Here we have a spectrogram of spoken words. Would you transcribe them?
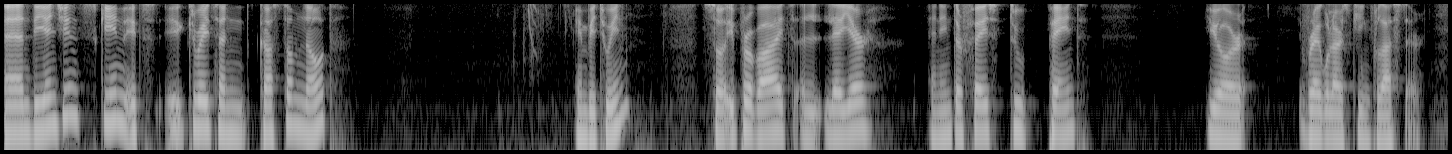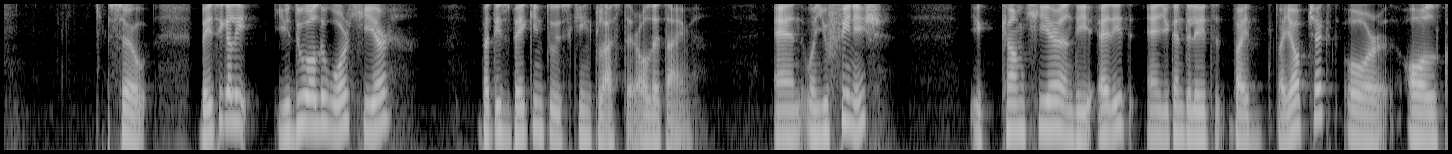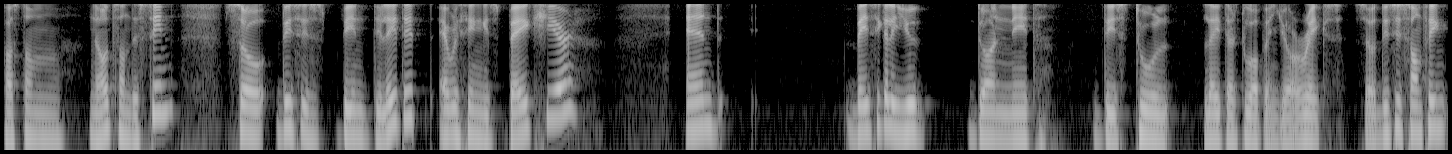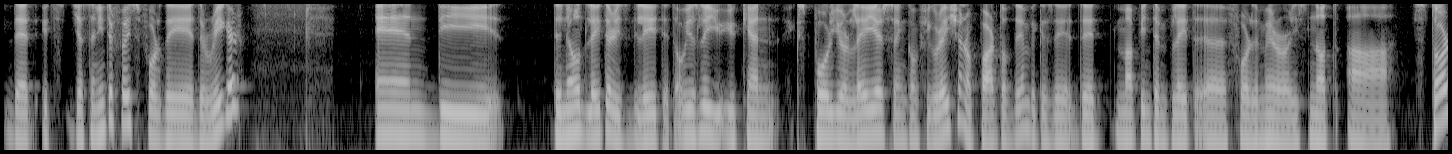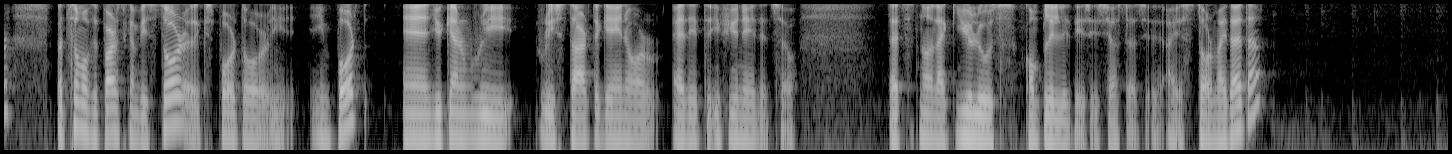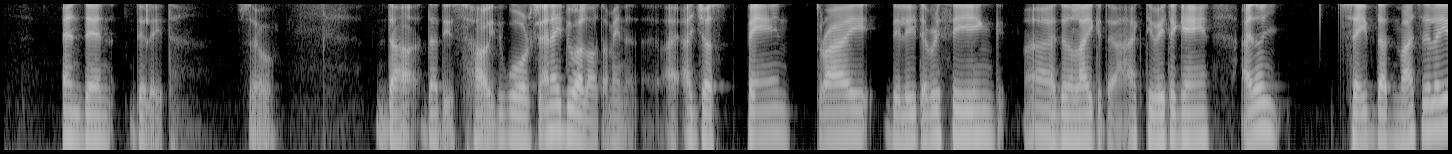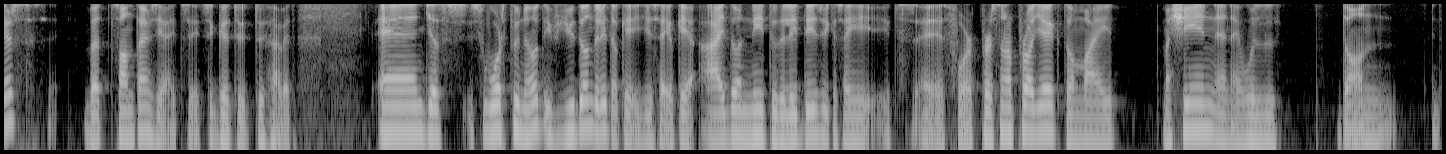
And the ng skin it's it creates a custom node in between. So it provides a layer an interface to paint your regular skin cluster. So basically you do all the work here but it's baked into the skin cluster all the time and when you finish you come here and the edit and you can delete by by object or all custom nodes on the scene. So this is being deleted. Everything is baked here. And basically you don't need this tool later to open your rigs. So this is something that it's just an interface for the, the rigger and the the node later is deleted. Obviously you, you can export your layers and configuration or part of them because the, the mapping template uh, for the mirror is not uh, store, but some of the parts can be stored, export or import, and you can re restart again or edit if you need it. So that's not like you lose completely this. It's just as I store my data and then delete. So that that is how it works. And I do a lot. I mean, I, I just paint, try, delete everything. I don't like it, activate again. I don't save that much the layers but sometimes yeah it's it's good to, to have it and just it's worth to note if you don't delete okay you say okay i don't need to delete this because i it's uh, for a personal project on my machine and i will don't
